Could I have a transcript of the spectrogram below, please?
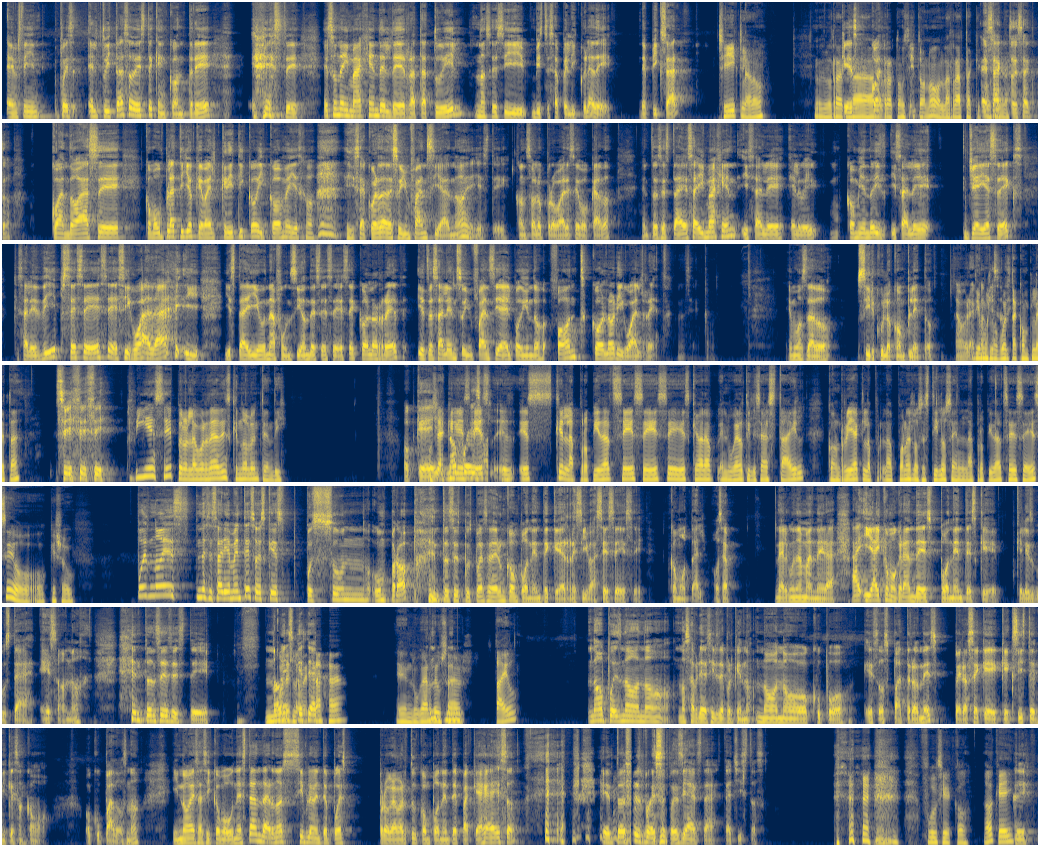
En fin, pues el tuitazo este que encontré, este, es una imagen del de Ratatouille. No sé si viste esa película de, de Pixar. Sí, claro. El, es la- el ratoncito, ¿no? O la rata que cocina. Exacto, exacto. Cuando hace como un platillo que va el crítico y come y es como, y se acuerda de su infancia, ¿no? Y este, con solo probar ese bocado. Entonces está esa imagen y sale el güey comiendo y, y sale JSX, que sale deep CSS es igual a, y, y está ahí una función de CSS color red, y entonces sale en su infancia él poniendo font color igual red. O sea, como hemos dado círculo completo ahora. Dimos la vuelta completa. Sí, sí, sí. Vi ese, pero la verdad es que no lo entendí. Ok. O sea, que no, es, pues, es- es- es que la propiedad CSS es que ahora en lugar de utilizar style con React la, la pones los estilos en la propiedad CSS o, o qué show. Pues no es necesariamente eso, es que es pues un, un prop, entonces pues puede ser un componente que reciba CSS como tal, o sea, de alguna manera. Ah, y hay como grandes ponentes que, que les gusta eso, ¿no? Entonces, este, no ¿Cuál es la que sea... ventaja en lugar de usar style? No, pues no, no, no sabría decirte porque no, no, no ocupo esos patrones, pero sé que, que existen y que son como ocupados, ¿no? Y no es así como un estándar, ¿no? Es simplemente puedes programar tu componente para que haga eso. Entonces, pues, pues ya está, está chistoso. Full circle. Ok. Sí.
